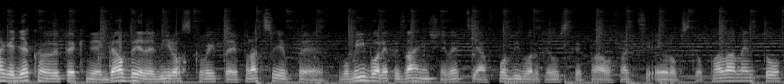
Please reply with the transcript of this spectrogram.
Tak ja ďakujem pekne Gabriele Výroskovej, ktorá pracuje pre, vo výbore pre zahraničné veci a v podvýbore pre ľudské právo frakcie Európskeho parlamentu.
